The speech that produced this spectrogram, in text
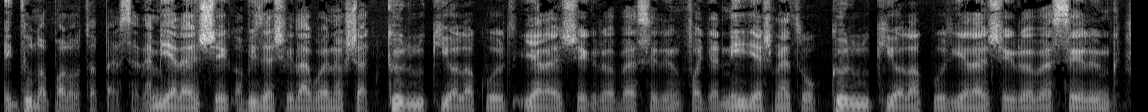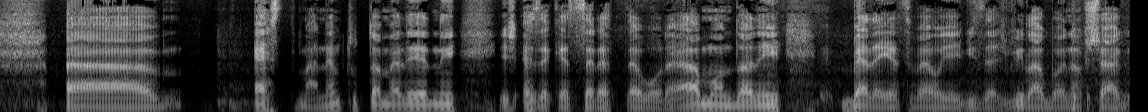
egy Dunapalota persze nem jelenség, a vizes világbajnokság körül kialakult jelenségről beszélünk, vagy a négyes metró körül kialakult jelenségről beszélünk. Ezt már nem tudtam elérni, és ezeket szerette volna elmondani, beleértve, hogy egy vizes világbajnokság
